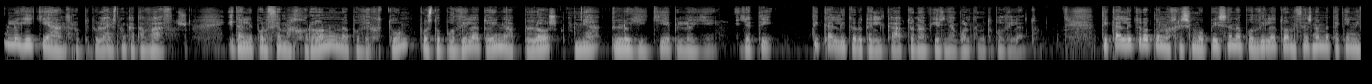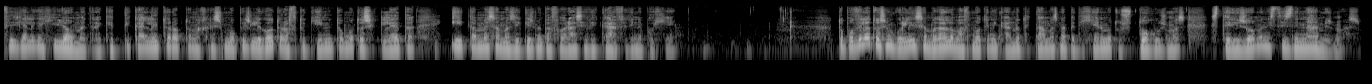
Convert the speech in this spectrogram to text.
λογικοί άνθρωποι, τουλάχιστον κατά βάθος. Ήταν λοιπόν θέμα χρόνου να αποδεχτούν πως το ποδήλατο είναι απλώς μια λογική επιλογή. Γιατί τι καλύτερο τελικά από το να βγεις μια βόλτα με το ποδήλατο; Τι καλύτερο από το να χρησιμοποιήσει ένα ποδήλατο αν θες να μετακινηθείς για λίγα χιλιόμετρα; Και τι καλύτερο από το να χρησιμοποιείς λιγότερο αυτοκίνητο, μοτοσυκλέτα ή τα μέσα μαζικής μεταφοράς, ειδικά αυτή την εποχή; Το ποδήλατο συμβολίζει σε μεγάλο βαθμό την ικανότητά μας να πετυχαίνουμε τους στόχους μας στηριζόμενοι στις δυνάμεις μας.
